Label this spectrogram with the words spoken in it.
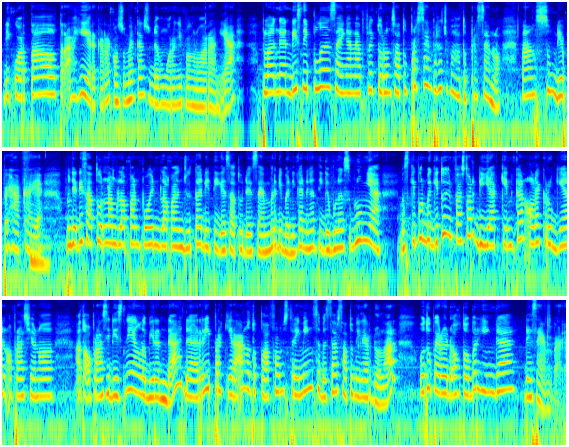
di kuartal terakhir karena konsumen kan sudah mengurangi pengeluaran ya. Pelanggan Disney Plus saingan Netflix turun 1% padahal cuma 1% loh. Langsung dia PHK ya. Menjadi 168.8 juta di 31 Desember dibandingkan dengan 3 bulan sebelumnya. Meskipun begitu investor diyakinkan oleh kerugian operasional atau operasi Disney yang lebih rendah dari perkiraan untuk platform streaming sebesar 1 miliar dolar untuk periode Oktober hingga Desember.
